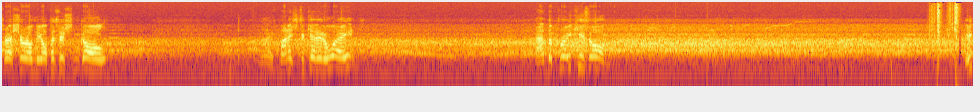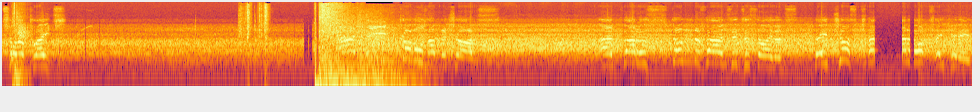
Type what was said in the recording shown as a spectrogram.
pressure on the opposition goal. They've managed to get it away. And the break is on. It's on a plate. And he gobbles up the chance. And that has stunned the fans into silence. They just cannot take it in.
